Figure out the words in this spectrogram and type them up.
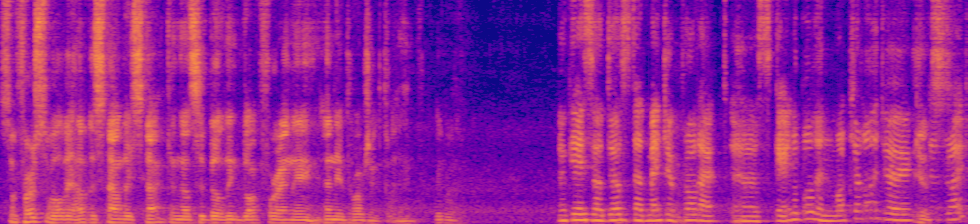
so first of all, we have the standard stack, and that's a building block for any any project. Okay, so does that make your product uh, scalable and modular? Do I get Yes. that right?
